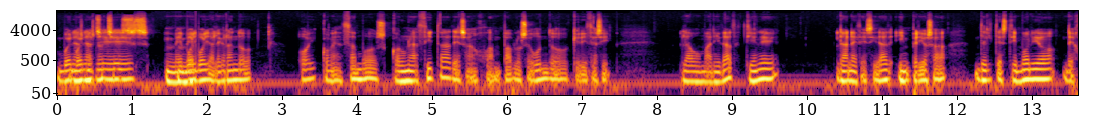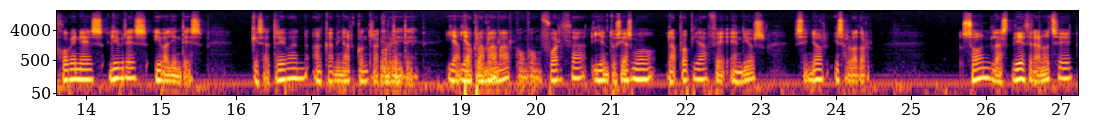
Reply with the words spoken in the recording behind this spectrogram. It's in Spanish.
Buenas, noches, me, voy alegrando. Hoy comenzamos con una cita de San Juan Pablo II que dice así, la humanidad tiene la necesidad imperiosa del testimonio de jóvenes libres y valientes que se atrevan a caminar contra corriente y a, proclamar, con, con fuerza y entusiasmo la propia fe en Dios, Señor y Salvador. Son las 10 de la noche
